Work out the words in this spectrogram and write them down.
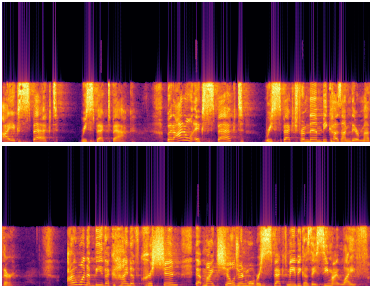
I expect respect back. But I don't expect respect from them because I'm their mother. I want to be the kind of Christian that my children will respect me because they see my life.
